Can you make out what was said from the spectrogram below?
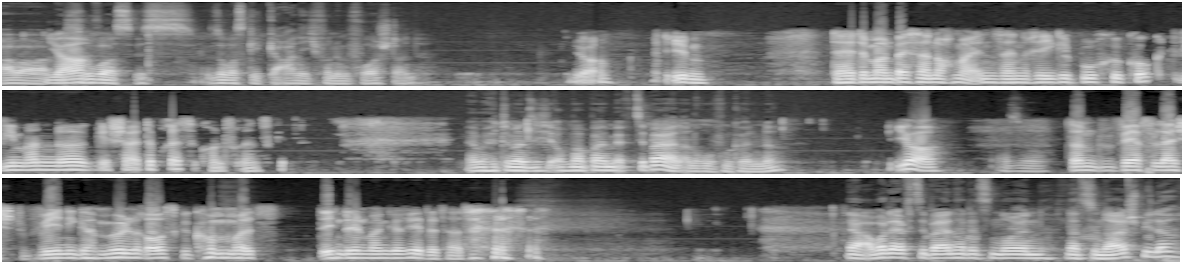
Aber ja. sowas ist, sowas geht gar nicht von dem Vorstand. Ja, eben. Da hätte man besser nochmal in sein Regelbuch geguckt, wie man eine gescheite Pressekonferenz gibt. Ja, hätte man sich auch mal beim FC Bayern anrufen können, ne? Ja. Also. Dann wäre vielleicht weniger Müll rausgekommen als den, den man geredet hat. ja, aber der FC Bayern hat jetzt einen neuen Nationalspieler.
